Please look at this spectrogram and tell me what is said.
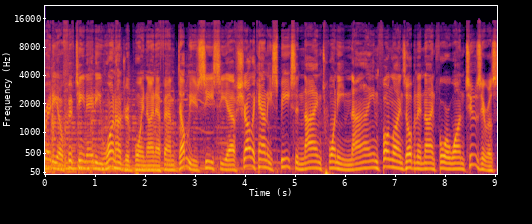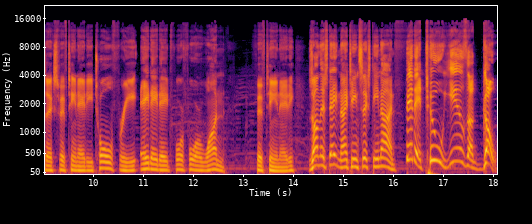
Radio 1580, 100.9 FM, WCCF. Charlotte County speaks at 929. Phone lines open at 941 206 1580. Toll free 888 441 1580. It was on this date, 1969, 52 years ago.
